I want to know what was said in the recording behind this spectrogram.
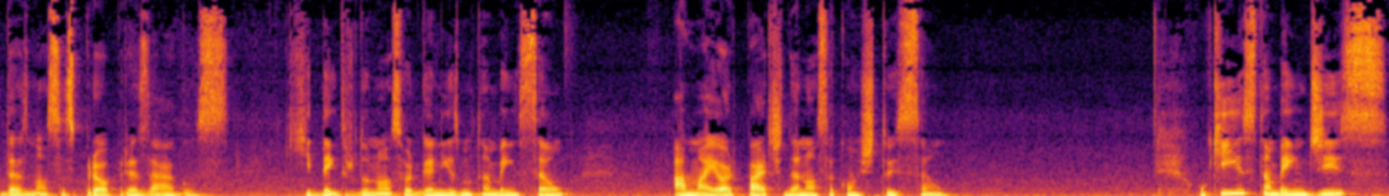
das nossas próprias águas, que dentro do nosso organismo também são a maior parte da nossa constituição. O que isso também diz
